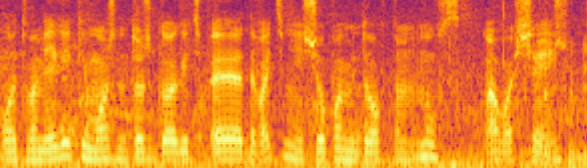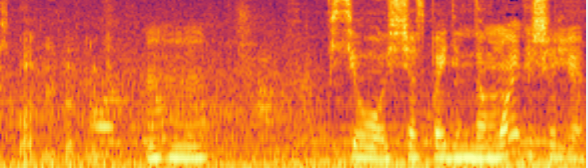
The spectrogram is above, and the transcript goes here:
вот в Америке можно тоже говорить, э, давайте мне еще помидор, там, ну, с овощей. Это все бесплатные топпинги. Все, сейчас поедем домой, решили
